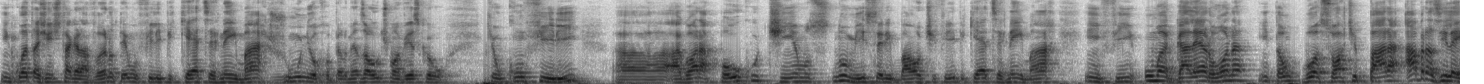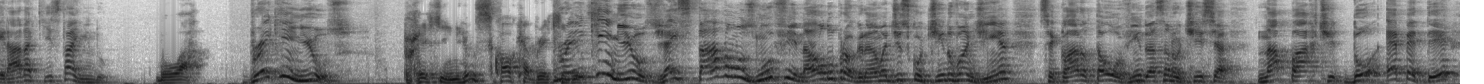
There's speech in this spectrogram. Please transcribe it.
Enquanto a gente está gravando, tem o Felipe Ketzer, Neymar Júnior, pelo menos a última vez que eu, que eu conferi. Uh, agora há pouco tínhamos no Mystery Bout Felipe Ketzer, Neymar, enfim, uma galerona. Então, boa sorte para a brasileirada que está indo. Boa. Breaking News. Breaking News? Qual que é a Breaking, breaking news? news? Já estávamos no final do programa discutindo Vandinha. Você, claro, está ouvindo essa notícia na parte do EPT,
